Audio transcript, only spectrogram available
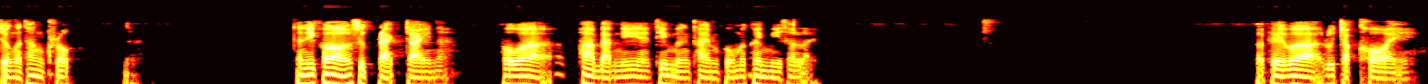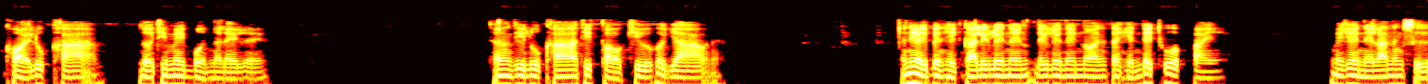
จนกระทั่งครบ อันนี้ก็รู้สึกแปลกใจนะ เพราะว่าภาพแบบนี้ที่เมืองไทยมันคงไม่ค่อยมีเท่าไหร่ ประเภทว่ารู้จักคอยคอยลูกค้า โดยที่ไม่บ่นอะไรเลย ทั้งที่ลูกค้าที่ต่อคิวก็ยาวนะ อันนี้อาจจะเป็นเหตุการณ์เล็กๆในเล็กๆน้อยๆแต่เห็นได้ทั่วไป ไม่ใช่ในร้านหนังสือ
